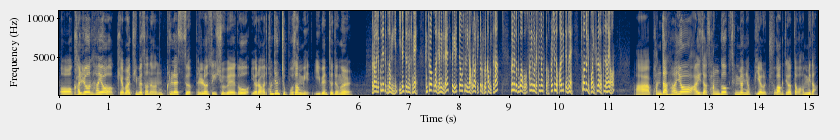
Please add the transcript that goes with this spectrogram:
어, 관련하여 개발팀에서는 클래스, 밸런스 이슈 외에도 여러가지 콘텐츠 보상 및 이벤트 등을 아 판단하여 아이작 상급 생명력 비약을 추가하게 되었다고 합니다.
